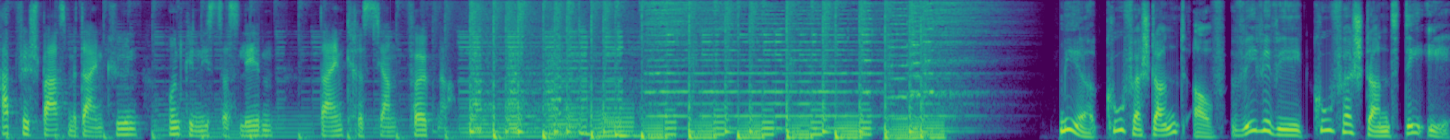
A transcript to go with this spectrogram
hab viel Spaß mit deinen Kühen und genießt das Leben. Dein Christian Völkner. Mehr Kuhverstand auf www.kuhverstand.de.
